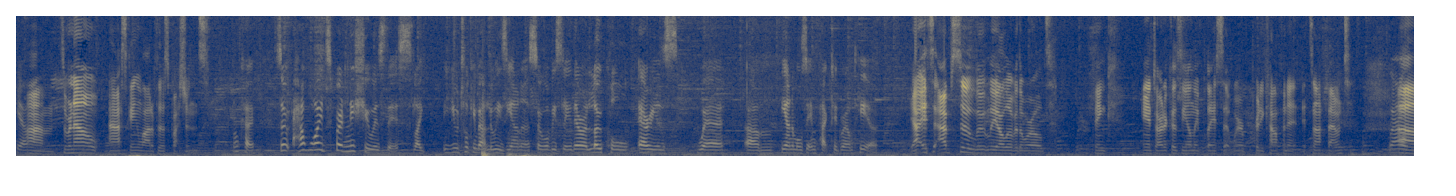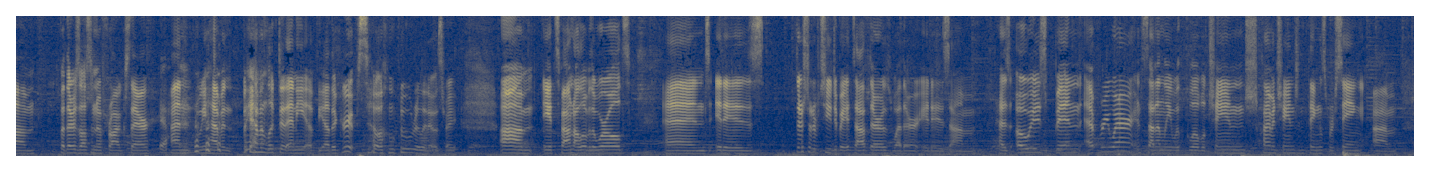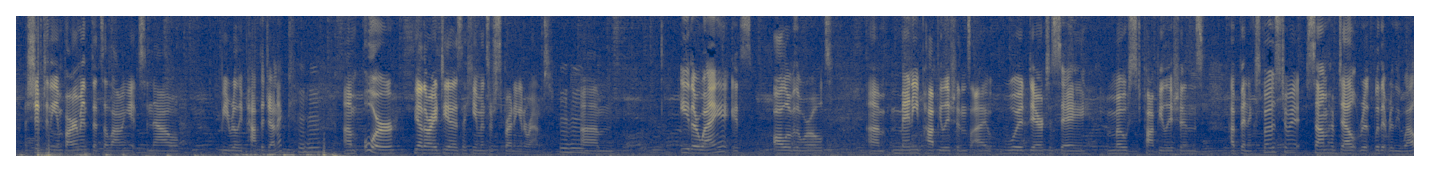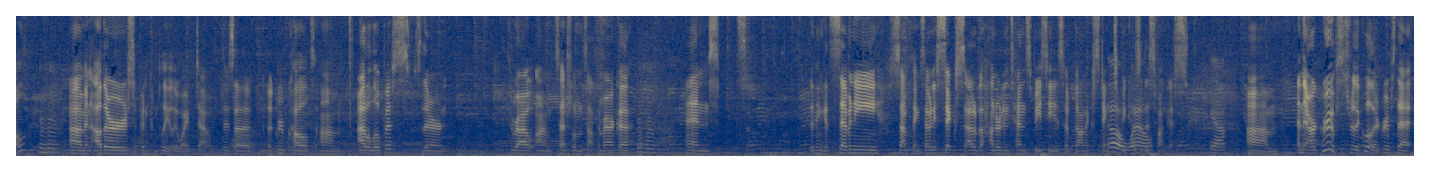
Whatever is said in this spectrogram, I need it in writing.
Yeah. Um, so we're now asking a lot of those questions. Okay. So, how widespread an issue is this? Like, you were talking about Louisiana, so obviously there are local areas where um, the animals are impacted around here. Yeah, it's absolutely all over the world. I think Antarctica is the only place that we're pretty confident it's not found. Wow. Um, but there's also no frogs there, Yeah. and we haven't we haven't looked at any of the other groups, so who really knows, right? Um, it's found all over the world, and it is. There's sort of two debates out there as whether it is um, has always been everywhere, and suddenly with global change, climate change, and things, we're seeing um, a shift in the environment that's allowing it to now be really pathogenic. Um, or the other idea is that humans are spreading it around. Um, either way, it's all over the world. Um, many populations, I would dare to say, most populations have been exposed to it. Some have dealt ri- with it really well, um, and others have been completely wiped out. There's a, a group called um, Atelopus, so they're throughout um, Central and South America, and I think it's 70 something, 76 out of the 110 species have gone extinct Oh, because wow. of this fungus. Yeah. Um, and there are groups, it's really cool. There are groups that,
